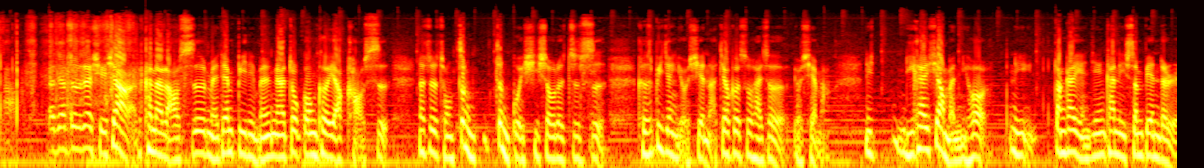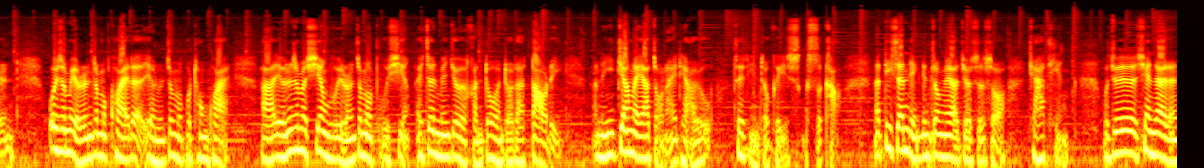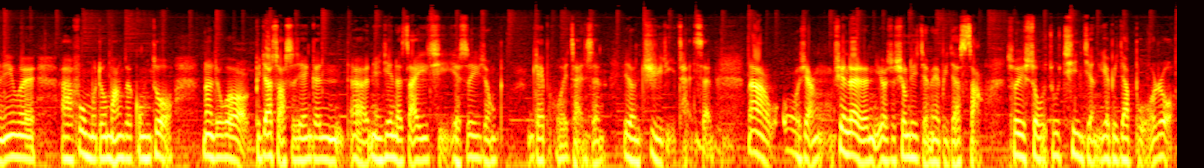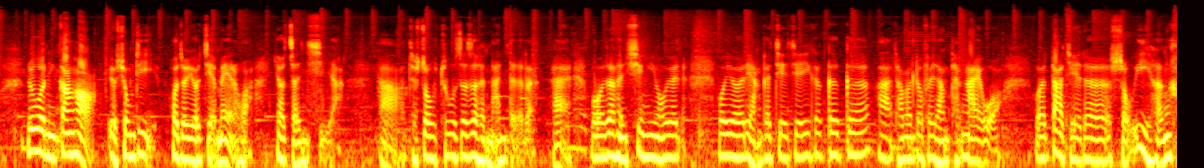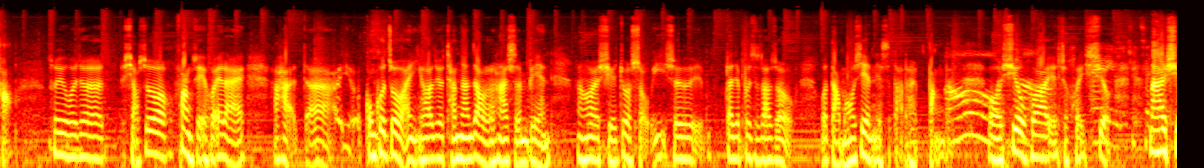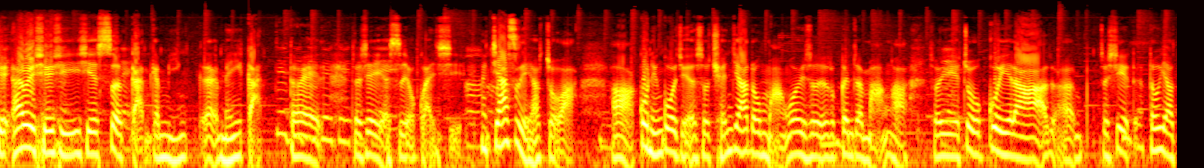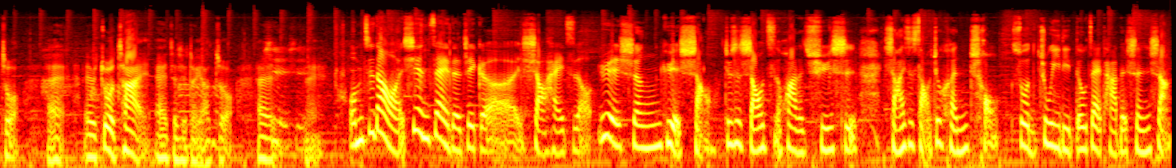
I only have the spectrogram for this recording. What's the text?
啊，大家都在学校看到老师每天逼你们应该做功课要考试，那是从正正轨吸收的知识，可是毕竟有限呐，教科书还是有限嘛。你离开校门以后，你张开眼睛看你身边的人，为什么有人这么快乐，有人这么不痛快啊？有人这么幸福，有人这么不幸？哎，这里面就有很多很多的道理，你将来要走哪一条路？这点都可以思思考。那第三点更重要，就是说家庭。我觉得现在人因为啊，父母都忙着工作，那如果比较少时间跟呃年轻的在一起，也是一种 gap 会产生一种距离产生。那我想现在人有时兄弟姐妹比较少，所以手足亲情也比较薄弱。如果你刚好有兄弟或者有姐妹的话，要珍惜呀。啊这走猪这是很难得的，哎，我是很幸运，我有我有两个姐姐，一个哥哥啊，他们都非常疼爱我。我大姐的手艺很好。所以我就小时候放学回来啊，呃，功课做完以后就常常绕着他身边，然后学做手艺。所以大家不知道说，我打毛线也是打得很棒的，我绣花也是会绣，那还学还会学习一些色感跟敏呃美感，对，这些也是有关系。那家事也要做啊，啊，过年过节的时候全家都忙，我也是跟着忙哈，所以做柜啦，呃，这些的都要做，哎。还有做菜，哎，这些都要做。哎是是。我们知道啊，现在的这个小孩子哦，越生越少，就是少子化的趋势。小孩子少就很宠，所有的注意力都在他的身上。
